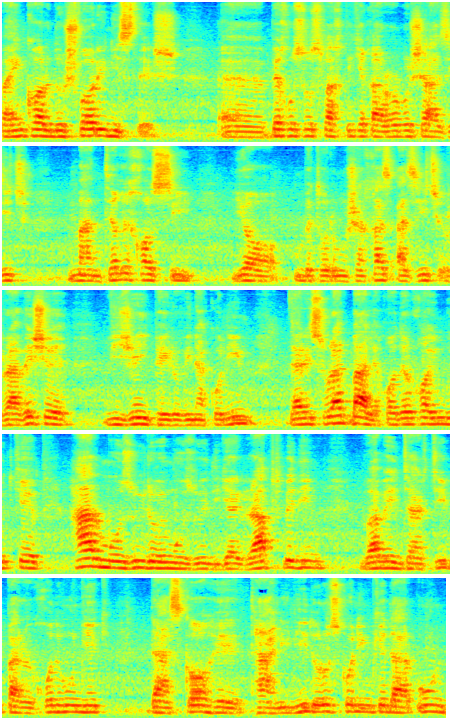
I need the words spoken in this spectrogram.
و این کار دشواری نیستش. به خصوص وقتی که قرار باشه از هیچ منطق خاصی یا به طور مشخص از هیچ روش ویژه‌ای پیروی نکنیم. در این صورت بله قادر خواهیم بود که هر موضوعی رو به موضوع دیگری ربط بدیم و به این ترتیب برای خودمون یک دستگاه تحلیلی درست کنیم که در اون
